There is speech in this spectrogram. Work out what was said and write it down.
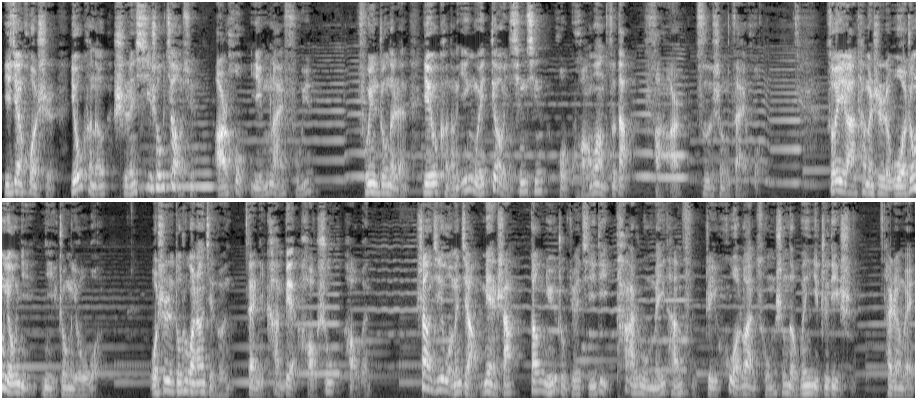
一件祸事有可能使人吸收教训，而后迎来福运；福运中的人也有可能因为掉以轻心或狂妄自大，反而滋生灾祸。所以啊，他们是我中有你，你中有我。我是读书馆长锦纶，带你看遍好书好文。上集我们讲面纱，当女主角吉蒂踏入梅潭府这一祸乱丛生的瘟疫之地时。她认为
